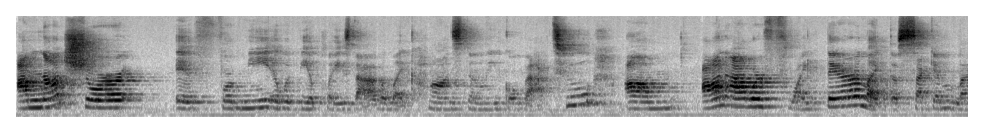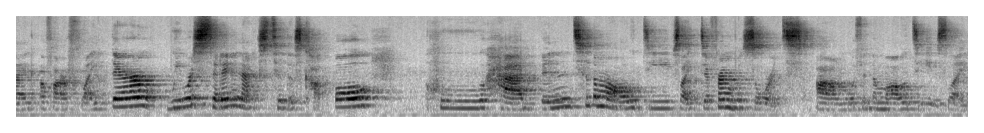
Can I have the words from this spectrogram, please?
I'm not sure if for me it would be a place that I would like constantly go back to. Um, on our flight there, like the second leg of our flight there, we were sitting next to this couple who had been to the Maldives, like different resorts um, within the Maldives. Like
